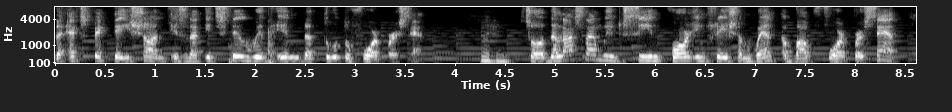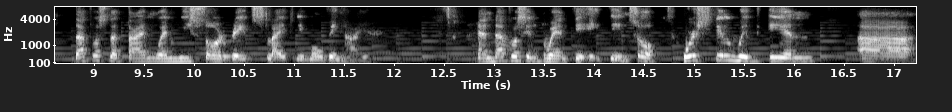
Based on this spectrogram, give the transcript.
the expectation is that it's still within the two to four percent. Mm-hmm. So the last time we've seen core inflation went above four percent, that was the time when we saw rates slightly moving higher, and that was in 2018. So we're still within. Uh,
